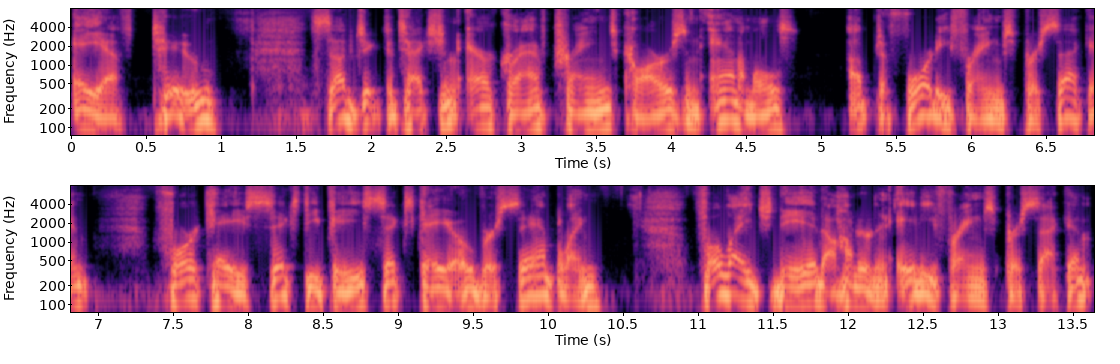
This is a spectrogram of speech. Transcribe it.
AF2, subject detection, aircraft, trains, cars, and animals, up to 40 frames per second, 4K 60p, 6K oversampling, Full HD at 180 frames per second,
